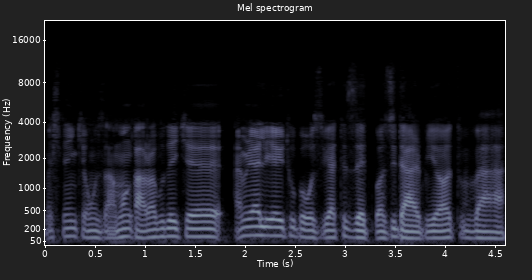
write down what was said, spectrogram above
مثل اینکه اون زمان قرار بوده که امیرعلی تو به عضویت زدبازی در بیاد و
